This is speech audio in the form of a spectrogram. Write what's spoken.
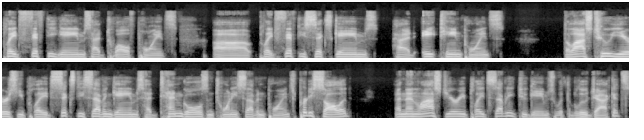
played 50 games, had 12 points, uh, played 56 games, had 18 points. The last two years, he played 67 games, had 10 goals and 27 points, pretty solid. And then last year, he played 72 games with the Blue Jackets,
